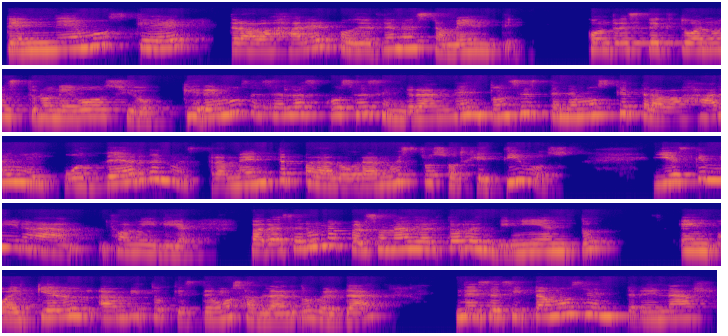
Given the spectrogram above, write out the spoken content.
tenemos que trabajar el poder de nuestra mente. Con respecto a nuestro negocio, queremos hacer las cosas en grande, entonces tenemos que trabajar en el poder de nuestra mente para lograr nuestros objetivos. Y es que mira, familia, para ser una persona de alto rendimiento, en cualquier ámbito que estemos hablando, ¿verdad? Necesitamos entrenar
